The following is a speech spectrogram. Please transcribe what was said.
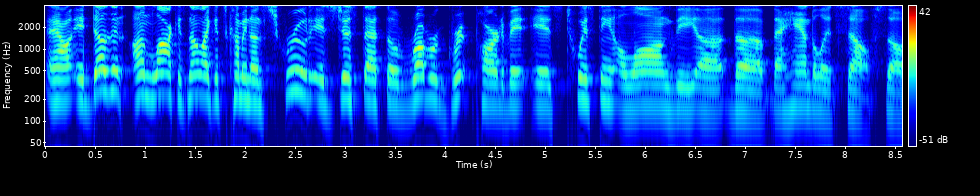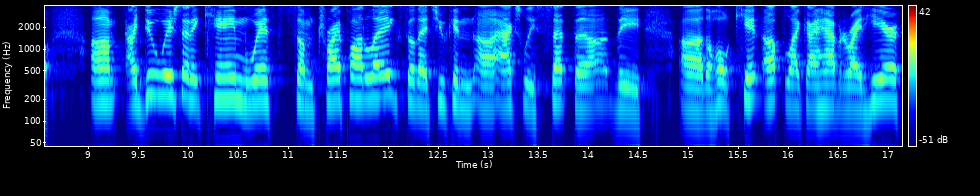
Now, it doesn't unlock. It's not like it's coming unscrewed. It's just that the rubber grip part of it is twisting along the, uh, the, the handle itself. So um, I do wish that it came with some tripod legs so that you can uh, actually set the, the, uh, the whole kit up like I have it right here.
